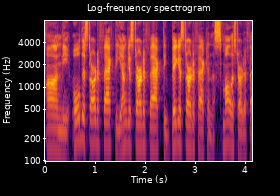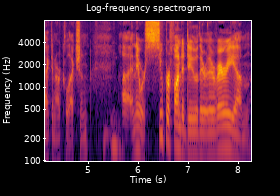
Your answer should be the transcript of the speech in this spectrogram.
on the oldest artifact, the youngest artifact, the biggest artifact, and the smallest artifact in our collection. Uh, and they were super fun to do. They're they're very um,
